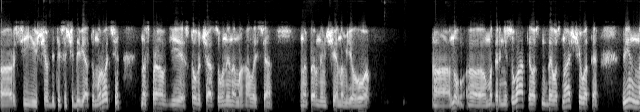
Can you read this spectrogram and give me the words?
Росією ще в 2009 році. Насправді з того часу вони намагалися певним чином його ну, модернізувати, де оснащувати. Він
